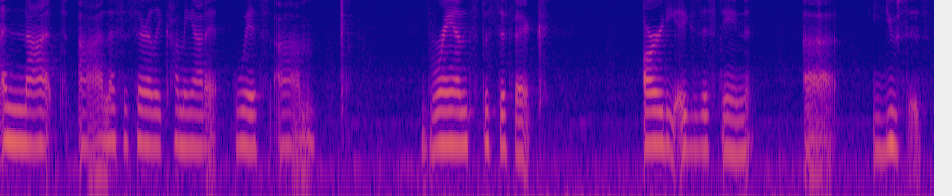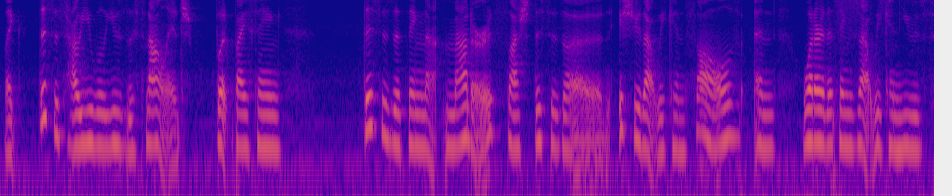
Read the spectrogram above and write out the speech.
and not uh, necessarily coming at it with um, brand specific, already existing uh, uses. Like, this is how you will use this knowledge, but by saying, this is a thing that matters, slash, this is a, an issue that we can solve, and what are the things that we can use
